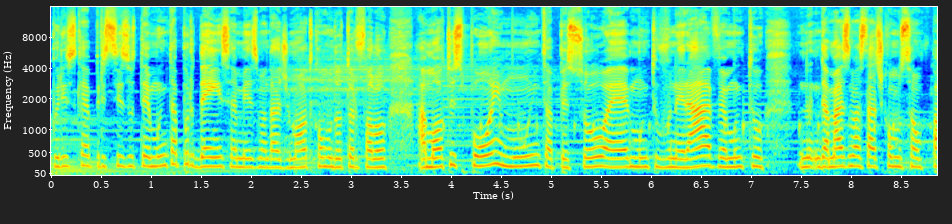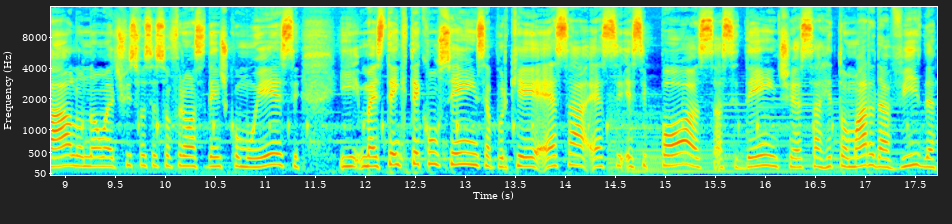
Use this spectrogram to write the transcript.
por isso que é preciso ter muita prudência mesmo andar de moto. Como o doutor falou, a moto expõe muito a pessoa, é muito vulnerável, é muito. Ainda mais numa cidade como São Paulo, não é difícil você sofrer um acidente como esse, e, mas tem que ter consciência, porque essa, esse, esse pós-acidente, essa retomada da vida,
